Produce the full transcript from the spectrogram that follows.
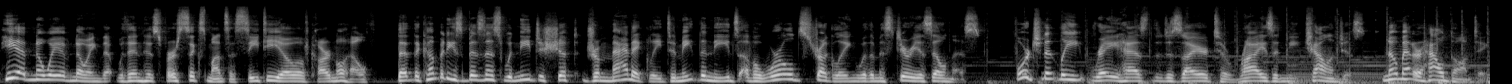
He had no way of knowing that within his first six months as CTO of Cardinal Health, that the company's business would need to shift dramatically to meet the needs of a world struggling with a mysterious illness. Fortunately, Ray has the desire to rise and meet challenges, no matter how daunting.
